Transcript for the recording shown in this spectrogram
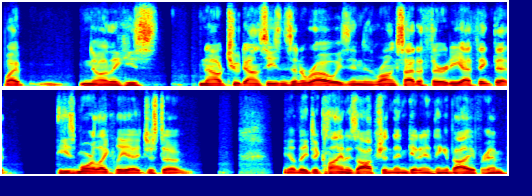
by, you know, I think he's now two down seasons in a row. He's in the wrong side of thirty. I think that he's more likely a just a you know they decline his option, than get anything of value for him.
